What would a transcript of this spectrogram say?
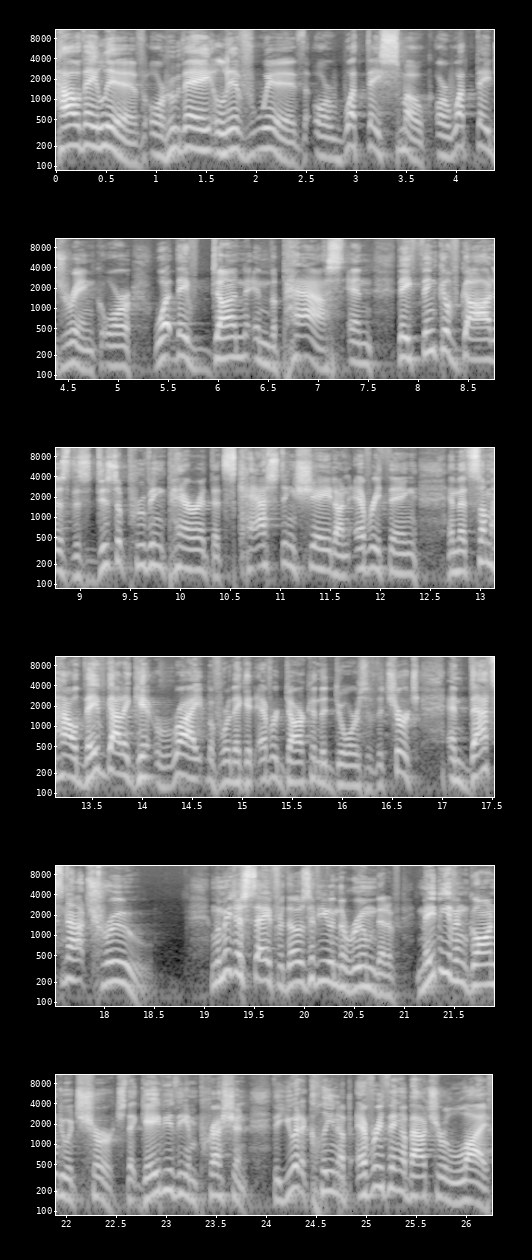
how they live or who they live with or what they smoke or what they drink or what they've done in the past. And they think of God as this disapproving parent that's casting shade on everything and that somehow they've got to get right before they could ever darken the doors of the church. And that's not true. Let me just say for those of you in the room that have maybe even gone to a church that gave you the impression that you had to clean up everything about your life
